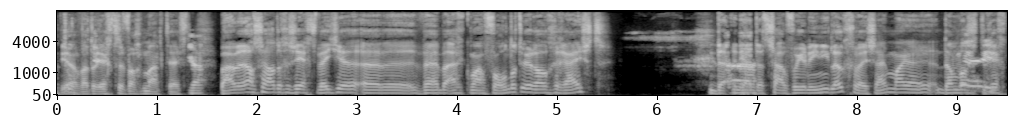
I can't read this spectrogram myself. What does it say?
Ja, wat de rechter van gemaakt heeft. Ja. Maar als ze hadden gezegd, weet je, we hebben eigenlijk maar voor 100 euro gereisd. Da- Eh. ja, dat zou voor jullie niet leuk geweest zijn, maar eh, dan was, de, recht,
